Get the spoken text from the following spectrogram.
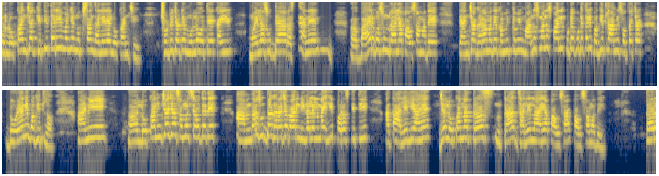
तर लोकांच्या कितीतरी म्हणजे नुकसान झालेल्या लोकांची छोटे छोटे मुलं होते काही महिला सुद्धा रस्त्याने अं, बाहेर बसून राहिल्या पावसामध्ये त्यांच्या घरामध्ये कमीत कमी माणूस माणूस पाणी कुठे कुठे तरी बघितलं आम्ही स्वतःच्या डोळ्याने बघितलं. आणि लोकांच्या ज्या समस्या होत्या ते आमदार सुद्धा घराच्या बाहेर निघालेला नाही. ही परिस्थिती आता आलेली आहे. ज्या लोकांना त्रास त्रास झालेला आहे या पावसा पावसामध्ये. तर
